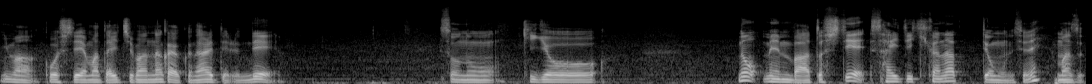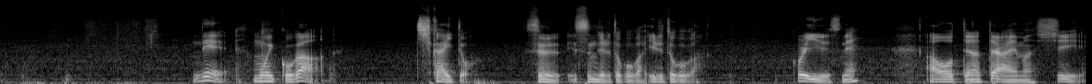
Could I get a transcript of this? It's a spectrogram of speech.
今こうしてまた一番仲良くなれてるんで、その企業のメンバーとして最適かなって思うんですよね、まず。で、もう一個が、近いと。住んでるとこが、いるとこが。これいいですね。会おうってなったら会えますし、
